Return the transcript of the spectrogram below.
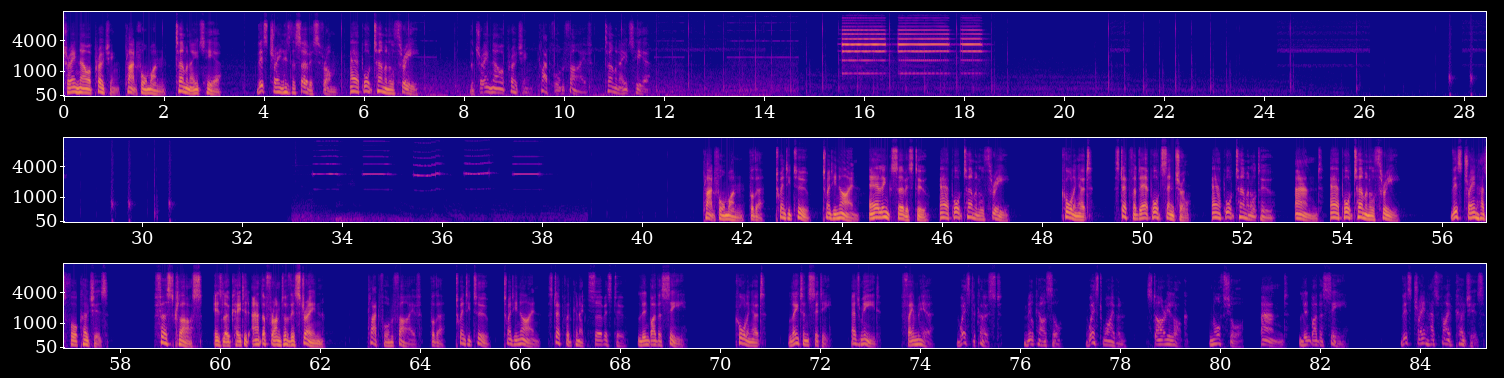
Train now approaching platform 1 terminates here. This train is the service from Airport Terminal 3. The train now approaching platform 5 terminates here. Platform 1 for the 2229 Airlink service to Airport Terminal 3. Calling at Stepford Airport Central, Airport Terminal 2, and Airport Terminal 3. This train has four coaches. First class is located at the front of this train. Platform 5 for the 2229 Stepford Connect service to Llyn by the Sea. Calling at Leighton City, Edgemead, Faymere, Wester Coast, Millcastle, Westwyvern, Starry Lock, North Shore, and Llyn by the Sea. This train has five coaches.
